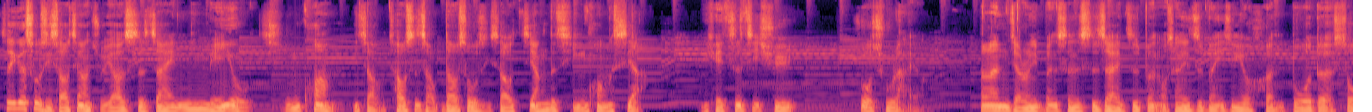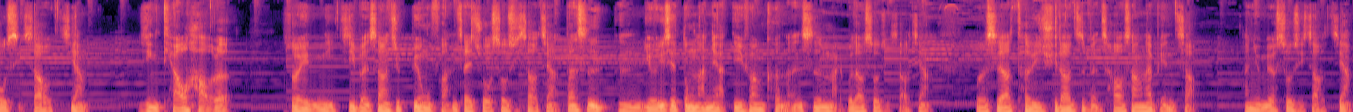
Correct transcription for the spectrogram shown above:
这个寿喜烧酱主要是在你没有情况，你找超市找不到寿喜烧酱的情况下，你可以自己去做出来哦。当然，假如你本身是在日本，我相信日本已经有很多的寿喜烧酱已经调好了。所以你基本上就不用烦再做寿喜烧酱，但是嗯，有一些东南亚地方可能是买不到寿喜烧酱，或者是要特地去到日本超商那边找，看有没有寿喜烧酱，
